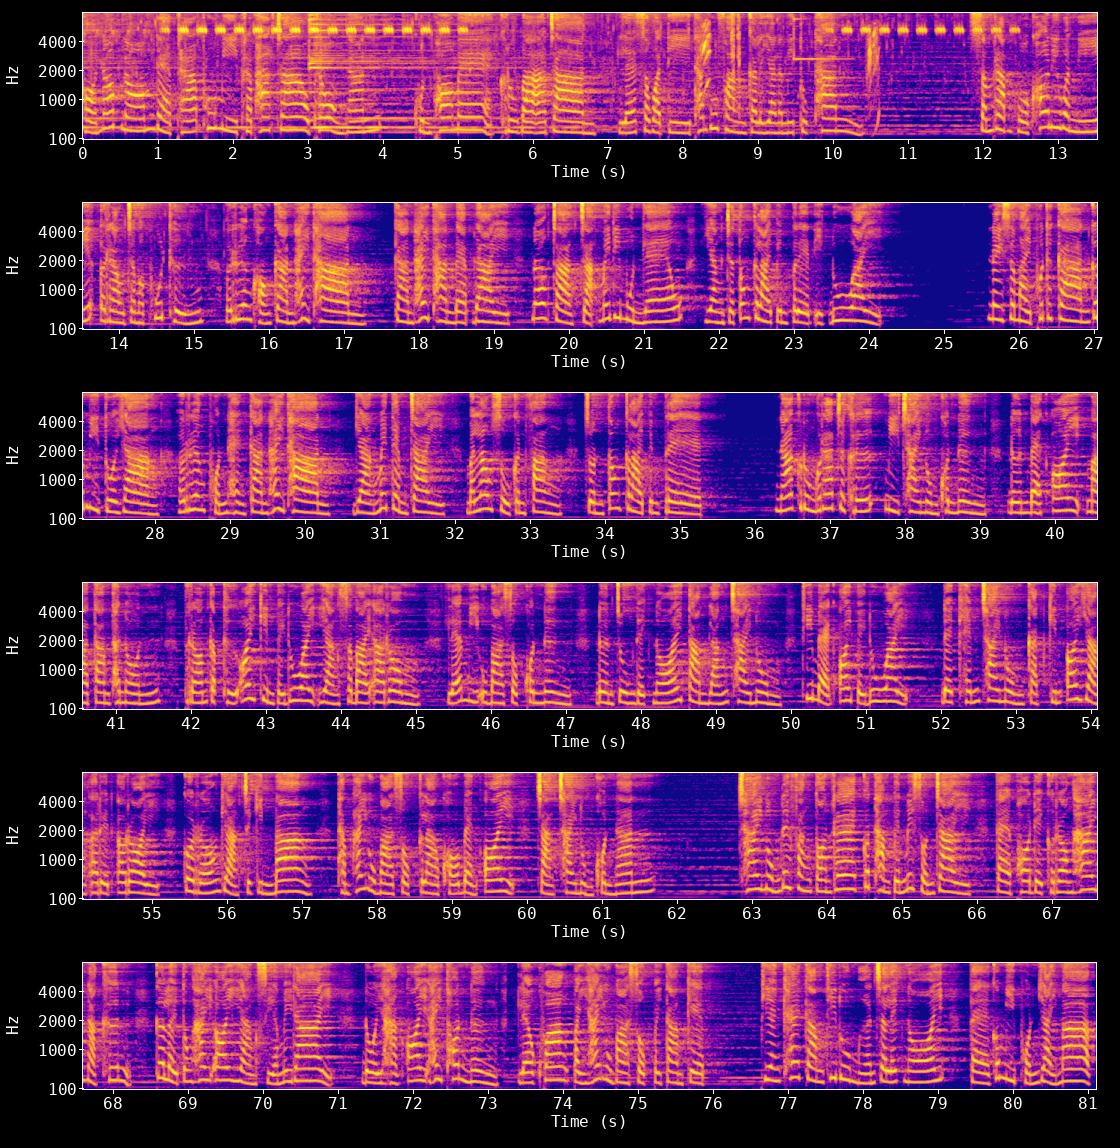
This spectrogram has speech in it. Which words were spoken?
ขอนอบน้อมแด่พระผู้มีพระภาคเจ้าพระองค์นั้น คุณพ่อแม่ ครูบาอาจารย์ และสวัสดีท่านผู้ฟังกัลยาณมิตรทุกท่านสำหรับหัวข้อในวันนี้เราจะมาพูดถึง เรื่องของการให้ทาน การให้ทานแบบใด นอกจากจะไม่ได้บุญแล้ว ยังจะต้องกลายเป็นเปรตอีกด้วย ในสมัยพุทธกาลก็มีตัวอย่างเรื่องผลแห่งการให้ทาน อย่างไม่เต็มใจมาเล่าสู่กันฟัง จนต้องกลายเป็นเปรตณกรุงราชคฤห์มีชายหนุ่มคนหนึ่ง เดินแบกอ้อยมาตามถนน พร้อมกับถืออ้อยกินไปด้วยอย่างสบายอารมณ์ และมีอุบาสกคนหนึ่ง เดินจูงเด็กน้อยตามหลังชายหนุ่มที่แบกอ้อยไปด้วย เด็กเห็นชายหนุ่มกัดกินอ้อยอย่างอร็ดอร่อย ก็ร้องอยากจะกินบ้างทำให้อุบาสกกล่าวขอแบ่งอ้อยจากชายหนุ่มคนนั้น ชายหนุ่มได้ฟังตอนแรกก็ทำเป็นไม่สนใจ แต่พอเด็กร้องไห้หนักขึ้น ก็เลยต้องให้อ้อยอย่างเสียไม่ได้ โดยหักอ้อยให้ท่อนหนึ่ง แล้วคว้างไปให้อุบาสกไปตามเก็บ เพียงแค่กรรมที่ดูเหมือนจะเล็กน้อย แต่ก็มีผลใหญ่มาก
